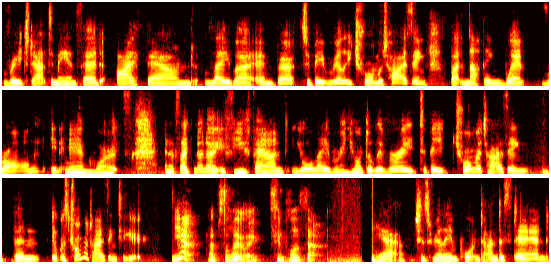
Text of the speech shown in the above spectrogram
reached out to me and said, I found labor and birth to be really traumatizing, but nothing went wrong in air Mm. quotes. And it's like, no, no, if you found your labor and your delivery to be traumatizing, then it was traumatizing to you. Yeah, absolutely. Simple as that. Yeah, which is really important to understand.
